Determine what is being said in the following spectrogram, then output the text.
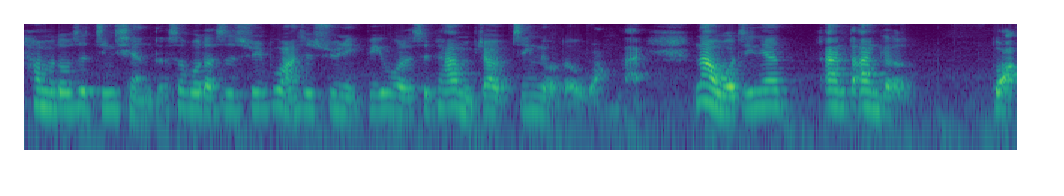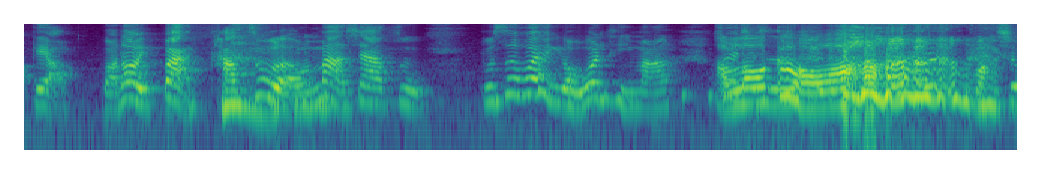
他们都是金钱的，是或者是虚，不管是虚拟币，或者是他们比较有金流的往来。那我今天按按个挂掉，挂到一半卡住了，我们马上下注。不是会有问题吗？好 local 啊！我绝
